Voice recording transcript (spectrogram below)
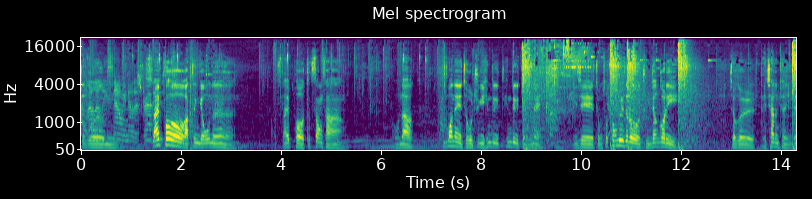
조금 스나이퍼 같은 경우는 스나이퍼 특성상 워낙 한 번에 적을 죽이기 힘들기, 힘들기 때문에 이제 좀 소총 빌드로 중장거리 적을 대체하는 편인데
